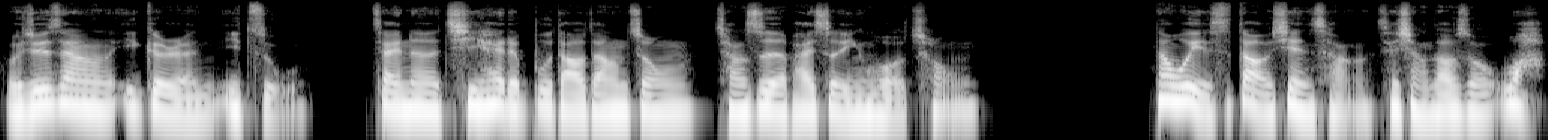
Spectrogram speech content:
我就这样一个人一组。在那漆黑的步道当中，尝试着拍摄萤火虫。那我也是到了现场才想到说，哇，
